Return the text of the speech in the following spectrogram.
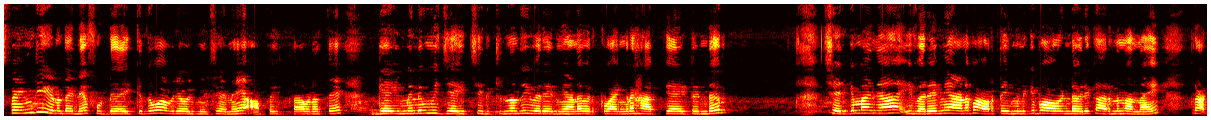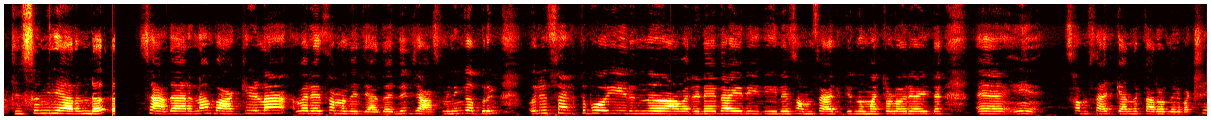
സ്പെൻഡ് ചെയ്യണത് തന്നെ. ഫുഡ് കഴിക്കുന്നതും അവർ ഒരുമിച്ചാണ് അപ്പോൾ ഇത്തവണത്തെ ഗെയിമിലും വിജയിച്ചിരിക്കുന്നത് ഇവർ തന്നെയാണ്. ഇവർക്ക് ഭയങ്കര ഹാപ്പി ആയിട്ടുണ്ട്. ശരിക്കും പറഞ്ഞാൽ ഇവർ തന്നെയാണ് പവർ ടീമിലേക്ക് പോകേണ്ടവർ കാരണം നന്നായി പ്രാക്ടീസും ചെയ്യാറുണ്ട്. സാധാരണ ബാക്കിയുള്ളവരെ സംബന്ധിച്ച് അതായത് ജാസ്മിനും ഗബ്രിയും ഒരു സ്ഥലത്ത് പോയി ഇരുന്ന് അവരുടേതായ രീതിയിൽ സംസാരിക്കുന്നു. മറ്റുള്ളവരുമായിട്ട് സംസാരിക്കാൻ നിൽക്കാറൊന്നുമില്ല പക്ഷേ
